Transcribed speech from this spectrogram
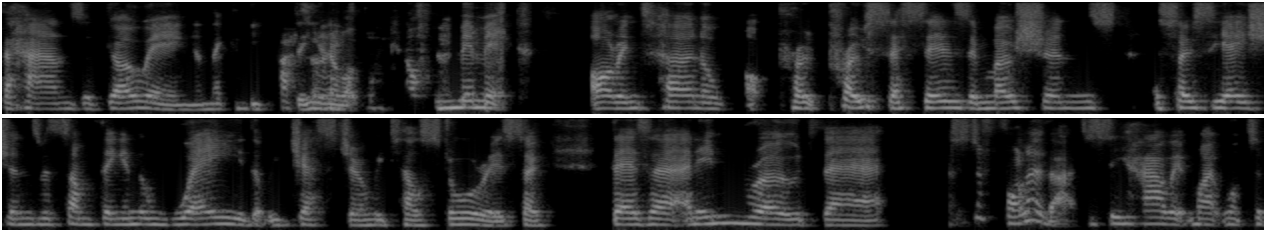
the hands are going, and they can be, you know, can often mimic our internal uh, processes, emotions, associations with something in the way that we gesture and we tell stories. So there's a, an inroad there just to follow that to see how it might want to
